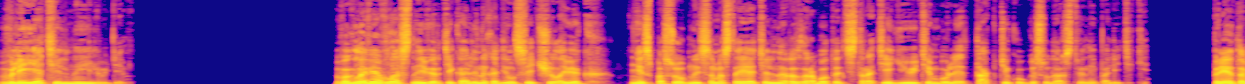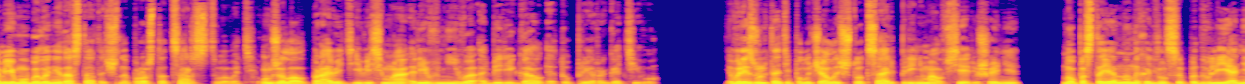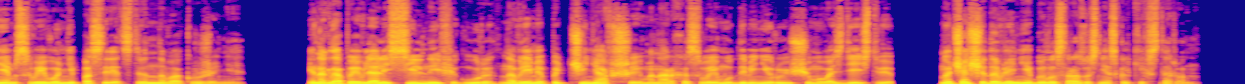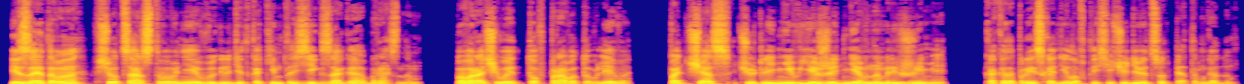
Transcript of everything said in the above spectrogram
Влиятельные люди. Во главе властной вертикали находился человек, не способный самостоятельно разработать стратегию и тем более тактику государственной политики. При этом ему было недостаточно просто царствовать. Он желал править и весьма ревниво оберегал эту прерогативу. В результате получалось, что царь принимал все решения, но постоянно находился под влиянием своего непосредственного окружения. Иногда появлялись сильные фигуры, на время подчинявшие монарха своему доминирующему воздействию, но чаще давление было сразу с нескольких сторон. Из-за этого все царствование выглядит каким-то зигзагообразным, поворачивает то вправо, то влево, подчас чуть ли не в ежедневном режиме, как это происходило в 1905 году.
